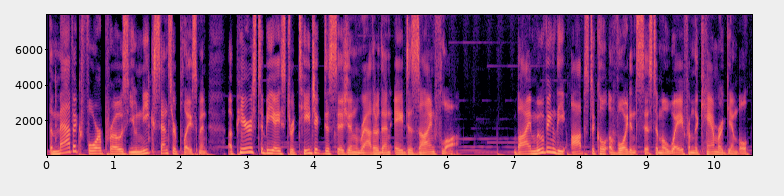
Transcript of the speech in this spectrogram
the Mavic 4 Pro's unique sensor placement appears to be a strategic decision rather than a design flaw. By moving the obstacle avoidance system away from the camera gimbal,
